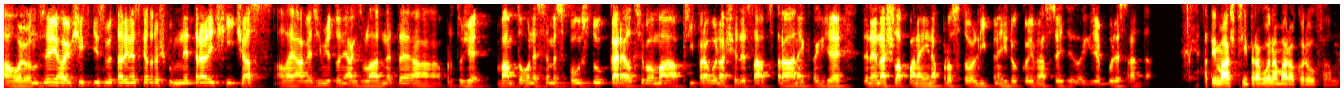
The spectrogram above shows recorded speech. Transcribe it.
Ahoj Ondřej, ahoj všichni, jsme tady dneska trošku netradiční čas, ale já věřím, že to nějak zvládnete a protože vám toho neseme spoustu. Karel třeba má přípravu na 60 stránek, takže ten je našlapaný naprosto líp než kdokoliv na světě, takže bude sranda. A ty máš přípravu na Maroko, doufám.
